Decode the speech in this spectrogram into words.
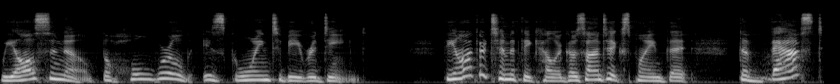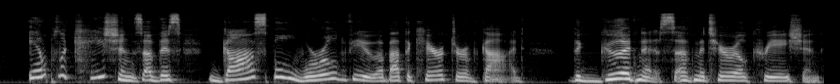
we also know the whole world is going to be redeemed. The author Timothy Keller goes on to explain that the vast implications of this gospel worldview about the character of God, the goodness of material creation,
